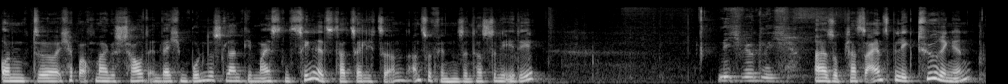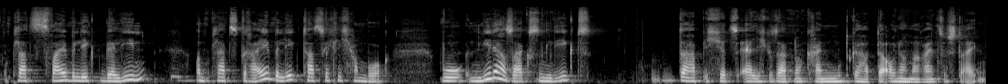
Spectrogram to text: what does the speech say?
Und äh, ich habe auch mal geschaut, in welchem Bundesland die meisten Singles tatsächlich zu, an, anzufinden sind. Hast du eine Idee? Nicht wirklich. Also Platz 1 belegt Thüringen, Platz 2 belegt Berlin mhm. und Platz 3 belegt tatsächlich Hamburg. Wo Niedersachsen liegt, da habe ich jetzt ehrlich gesagt noch keinen Mut gehabt, da auch noch mal reinzusteigen.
